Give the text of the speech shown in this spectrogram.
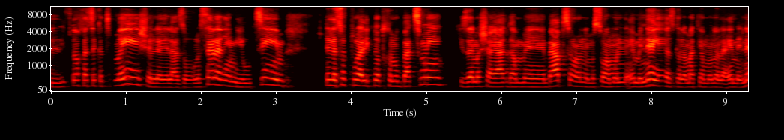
לפתוח עסק עצמאי של לעזור לסלרים, ייעוצים, לנסות אולי לקנות חנות בעצמי, כי זה מה שהיה גם אה, באפסלון, הם עשו המון M&A, אז גם למדתי המון על ה-M&A,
